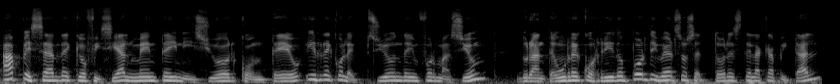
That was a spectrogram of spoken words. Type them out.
A pesar de que oficialmente inició el conteo y recolección de información, durante un recorrido por diversos sectores de la capital,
